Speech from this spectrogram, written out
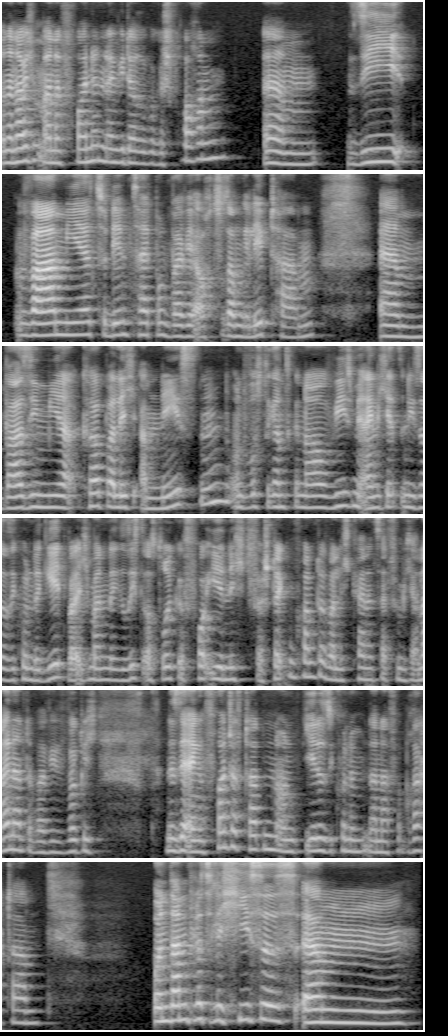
Und dann habe ich mit meiner Freundin irgendwie darüber gesprochen. Ähm, sie war mir zu dem Zeitpunkt, weil wir auch zusammen gelebt haben, ähm, war sie mir körperlich am nächsten und wusste ganz genau, wie es mir eigentlich jetzt in dieser Sekunde geht, weil ich meine Gesichtsausdrücke vor ihr nicht verstecken konnte, weil ich keine Zeit für mich allein hatte, weil wir wirklich eine sehr enge Freundschaft hatten und jede Sekunde miteinander verbracht haben. Und dann plötzlich hieß es, ähm,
